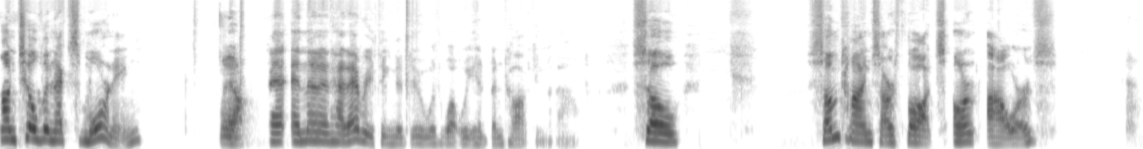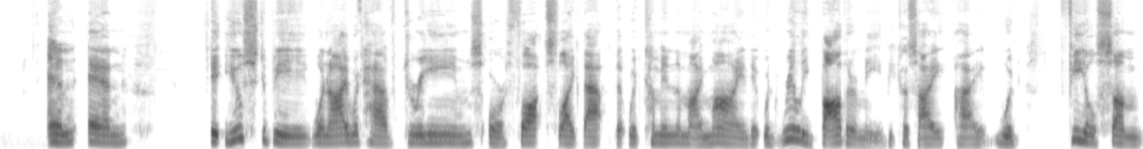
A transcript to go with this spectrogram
until the next morning. Yeah. And, and then it had everything to do with what we had been talking about. So sometimes our thoughts aren't ours. And, and, it used to be when I would have dreams or thoughts like that that would come into my mind, it would really bother me because I I would feel some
